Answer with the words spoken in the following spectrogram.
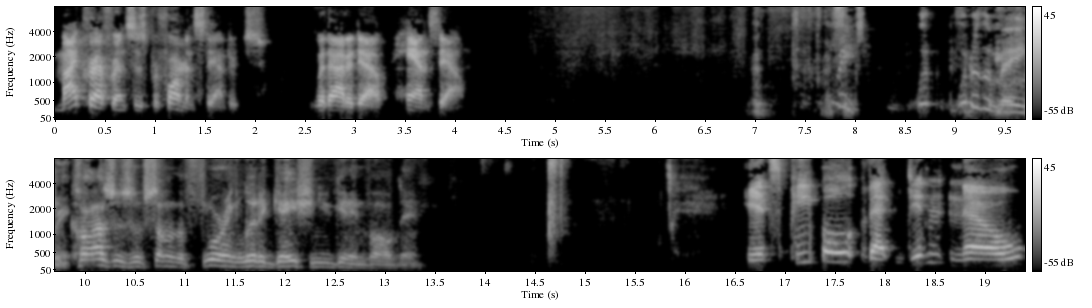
my preference is performance standards, without a doubt, hands down. Good. I think what what are the main causes of some of the flooring litigation you get involved in? It's people that didn't know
